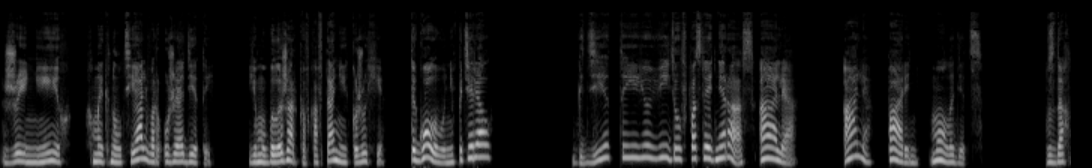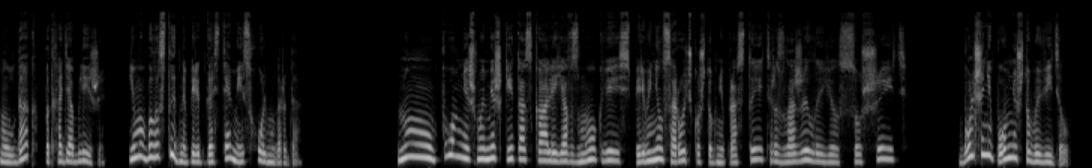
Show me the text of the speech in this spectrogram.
«Жених!» — хмыкнул Тьяльвар, уже одетый. Ему было жарко в кафтане и кожухе. «Ты голову не потерял?» «Где ты ее видел в последний раз, Аля?» «Аля — парень, молодец». Вздохнул Дак, подходя ближе. Ему было стыдно перед гостями из Хольмгарда. «Ну, помнишь, мы мешки таскали, я взмок весь, переменил сорочку, чтобы не простыть, разложил ее сушить. Больше не помню, чтобы видел.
